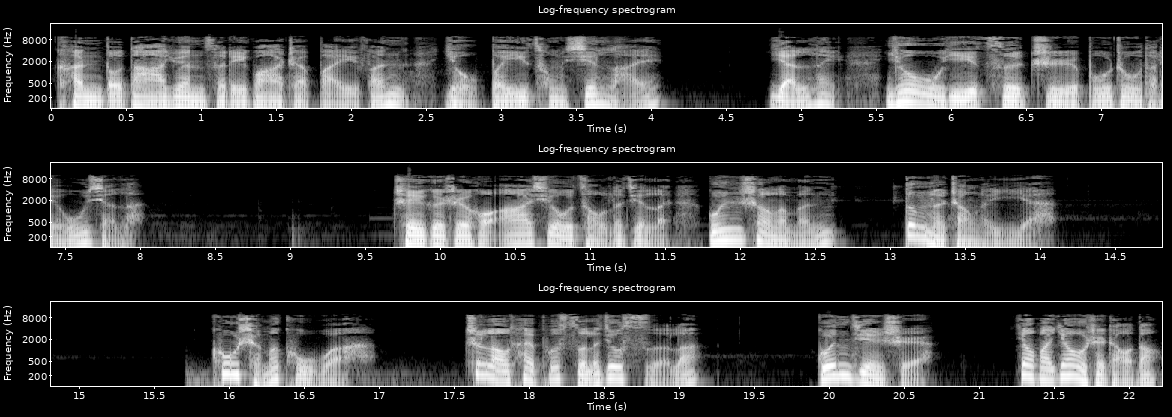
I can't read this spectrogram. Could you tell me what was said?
看到大院子里挂着百帆，又悲从心来，眼泪又一次止不住的流下了。这个时候，阿秀走了进来，关上了门，瞪了张磊一眼。哭什么哭啊！这老太婆死了就死了，关键是要把钥匙找到。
